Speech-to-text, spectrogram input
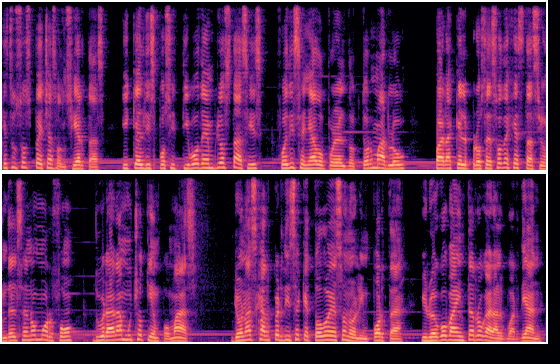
que sus sospechas son ciertas y que el dispositivo de embriostasis fue diseñado por el Dr. Marlowe para que el proceso de gestación del xenomorfo durara mucho tiempo más. Jonas Harper dice que todo eso no le importa y luego va a interrogar al guardián.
